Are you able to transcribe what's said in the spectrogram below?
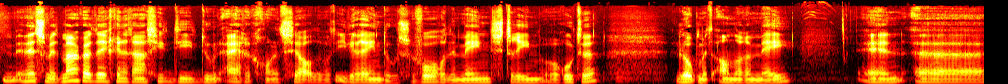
mensen met maculadegeneratie die doen eigenlijk gewoon hetzelfde wat iedereen doet. Ze volgen de mainstream route, lopen met anderen mee. En uh,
